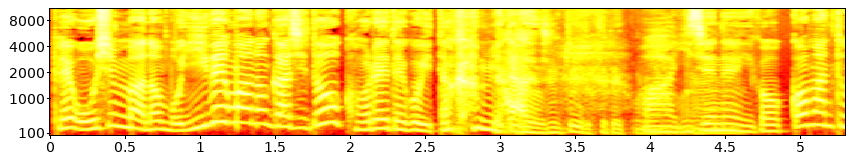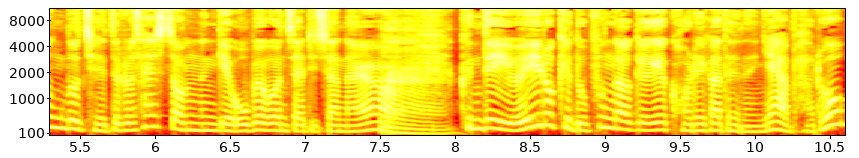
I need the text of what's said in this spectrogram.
150만 원, 뭐 200만 원까지도 거래되고 있다고 합니다. 야, 요즘 또 이렇게 됐구나. 와, 이제는 이거 껌 한 통도 제대로 살 수 없는 게 500원짜리잖아요. 네. 근데 왜 이렇게 높은 가격에 거래가 되느냐? 바로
